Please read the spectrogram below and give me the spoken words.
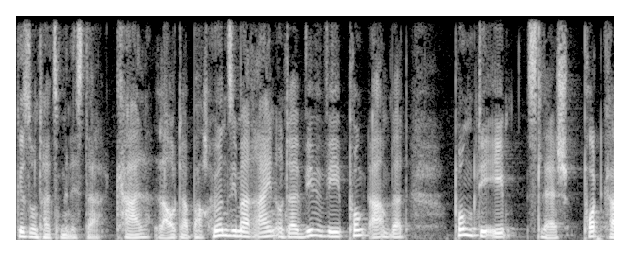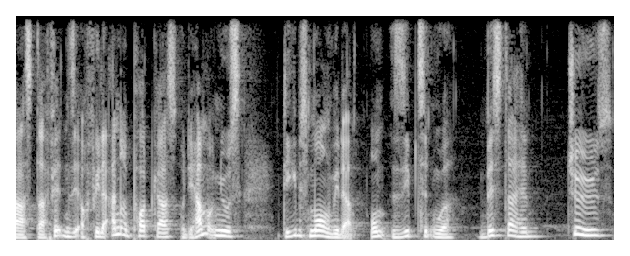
Gesundheitsminister Karl Lauterbach. Hören Sie mal rein unter www.abendblatt.de slash podcast. Da finden Sie auch viele andere Podcasts und die Hamburg News, die gibt es morgen wieder um 17 Uhr. Bis dahin. Tschüss.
